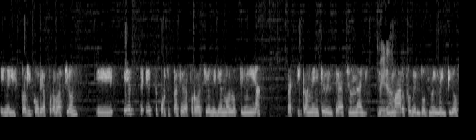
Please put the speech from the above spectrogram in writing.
en el histórico de aprobación, eh, este, este porcentaje de aprobación ella no lo tenía prácticamente desde hace un año, desde marzo del 2022.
